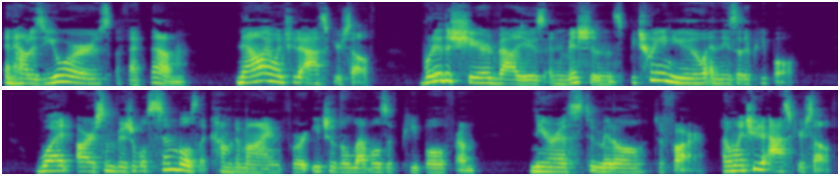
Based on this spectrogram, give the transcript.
And how does yours affect them? Now I want you to ask yourself, what are the shared values and missions between you and these other people? What are some visual symbols that come to mind for each of the levels of people from nearest to middle to far. I want you to ask yourself,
